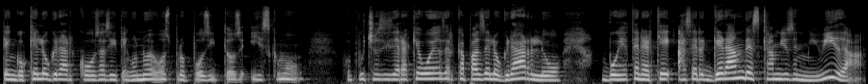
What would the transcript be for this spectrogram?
tengo que lograr cosas y tengo nuevos propósitos y es como, pucha, si será que voy a ser capaz de lograrlo, voy a tener que hacer grandes cambios en mi vida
